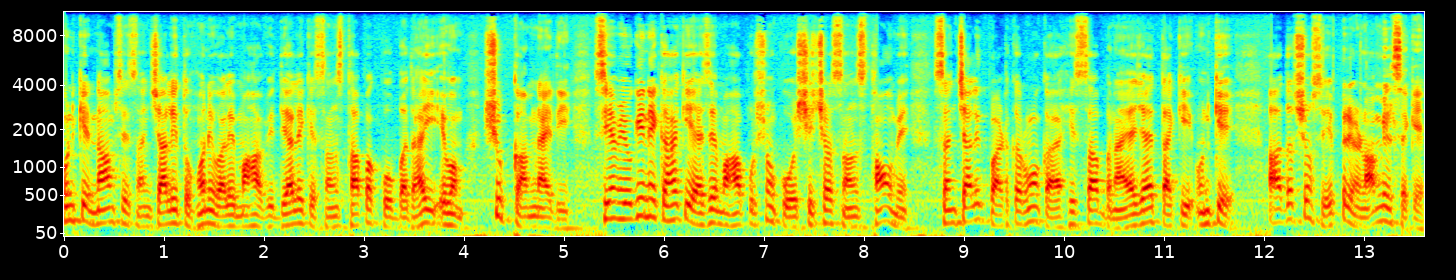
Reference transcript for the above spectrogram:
उनके नाम से संचालित होने वाले महाविद्यालय के संस्थापक को बधाई एवं शुभकामनाएँ दी। सीएम योगी ने कहा कि ऐसे महापुरुषों को शिक्षण संस्थाओं में संचालित पाठ्यक्रमों का हिस्सा बनाया जाए ताकि उनके आदर्शों से प्रेरणा मिल सके।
